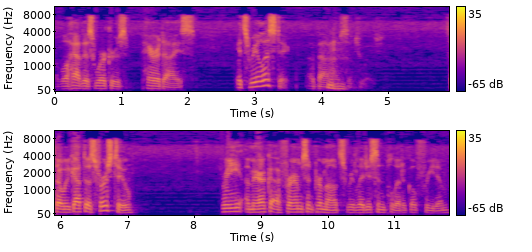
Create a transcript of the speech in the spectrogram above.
we'll have this workers' paradise. It's realistic about our mm-hmm. situation. So we've got those first two. Three, America affirms and promotes religious and political freedom,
